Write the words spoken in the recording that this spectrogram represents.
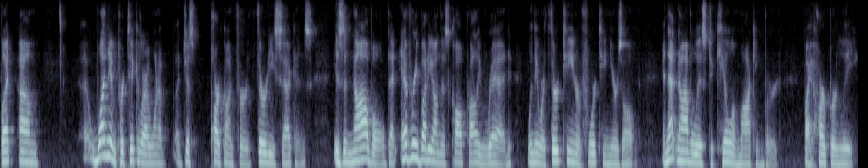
But um, one in particular I want to uh, Uh, just park on for 30 seconds is a novel that everybody on this call probably read when they were 13 or 14 years old. And that novel is To Kill a Mockingbird by Harper Lee.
